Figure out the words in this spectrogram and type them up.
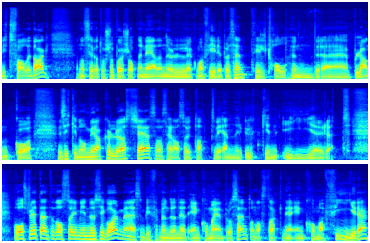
nytt fall i dag. Nå ser vi at Oslo Børs åpner ned 0,4% til 1200 blank. og Hvis ikke noe mirakuløst skjer, så ser det altså ut til at vi ender uken i rødt. Wall Street endte det også i minus i går, med SMP 500 ned 1,1% og Nasdaq ned 1,4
